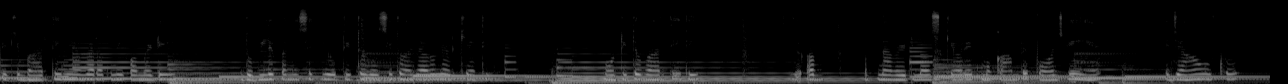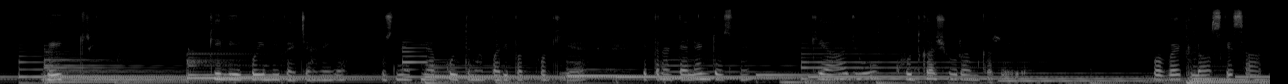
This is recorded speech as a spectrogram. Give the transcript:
क्योंकि भारती ने अगर अपनी कॉमेडी दुबले पने से की होती तो वैसी तो हज़ारों लड़कियाँ थी। मोटी तो भारती थी, जो अब अपना वेट लॉस किया और एक मुकाम पे पहुँच गई हैं। कि जहाँ उसको वेट के लिए कोई नहीं पहचानेगा। उसने अपने आप को इतना परिपक्व किया है, इतना टैलेंट है उसमें कि आज वो खुद का शो रन कर रही है। और वेट लॉस के साथ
